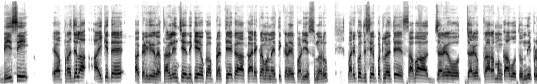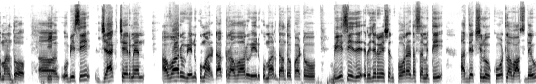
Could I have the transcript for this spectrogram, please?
బీసీ ప్రజల ఐక్యతే అక్కడికి తరలించేందుకే ఒక ప్రత్యేక కార్యక్రమాన్ని అయితే ఇక్కడ ఏర్పాటు చేస్తున్నారు. మరికొద్ది సేపట్లో అయితే సభ జరగ జరగ ప్రారంభం కాబోతుంది. ఇప్పుడు మనతో OBC JAC chairman Avvaru Venukumar doctor Avvaru Venukumar. దాంతోపాటు బీసీ రిజర్వేషన్ పోరాట సమితి అధ్యక్షులు కోట్ల వాసుదేవ్.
